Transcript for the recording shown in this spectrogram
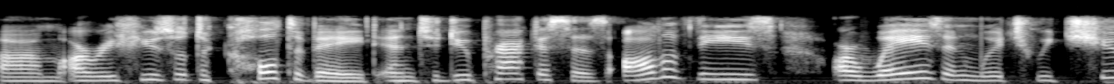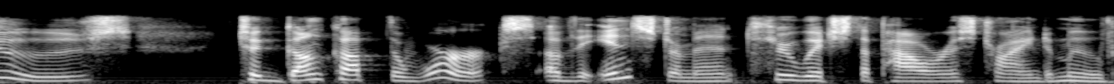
um, our refusal to cultivate and to do practices, all of these are ways in which we choose to gunk up the works of the instrument through which the power is trying to move,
